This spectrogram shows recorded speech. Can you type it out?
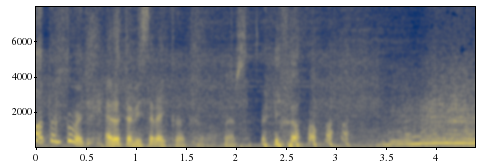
Hát akkor megy. Előtte viszel egy kört? Persze.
